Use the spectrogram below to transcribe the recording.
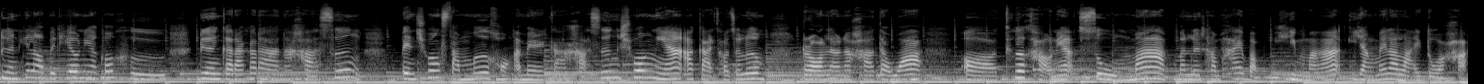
เดือนที่เราไปเที่ยวเนี่ยก็คือเดือนกรกฎานะคะ ซึ่งเป็นช่วงซัมเมอร์ของอเมริกาค่ะ ซึ่งช่วงนี้อากาศเขาจะเริ่มร้อนแล้วนะคะ แต่ว่าเอ่อเทือกเขาเนี่ยสูงมากมันเลยทำให้แบบหิมะยังไม่ละลายตัวค่ะ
